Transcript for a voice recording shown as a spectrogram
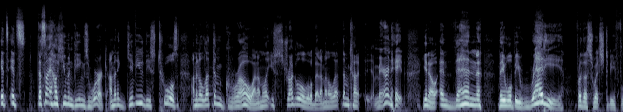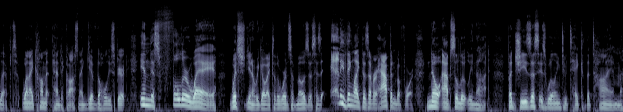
It's it's that's not how human beings work. I'm gonna give you these tools. I'm gonna let them grow, and I'm gonna let you struggle a little bit. I'm gonna let them kind of marinate, you know, and then they will be ready for the switch to be flipped when I come at Pentecost and I give the Holy Spirit in this fuller way, which, you know, we go back to the words of Moses. Has anything like this ever happened before? No, absolutely not. But Jesus is willing to take the time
